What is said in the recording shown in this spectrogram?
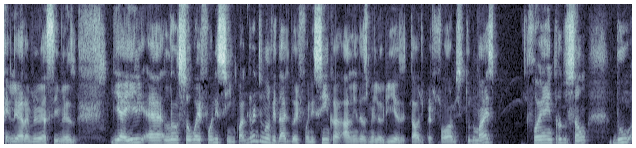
ele era meio assim mesmo. E aí é, lançou o iPhone 5. A grande novidade do iPhone 5, além das melhorias e tal de performance, performance e tudo mais, foi a introdução do,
